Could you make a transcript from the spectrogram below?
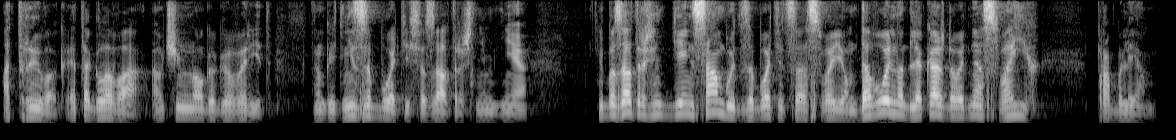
отрывок, эта глава очень много говорит. Он говорит, не заботьтесь о завтрашнем дне, ибо завтрашний день сам будет заботиться о своем. Довольно для каждого дня своих проблем.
